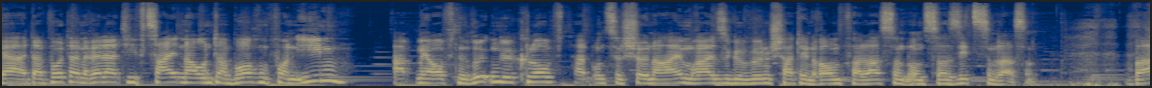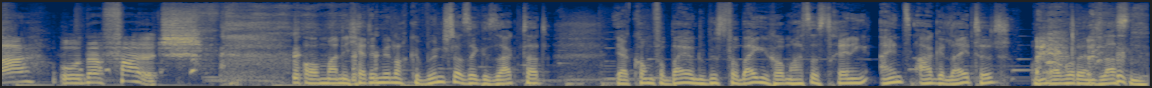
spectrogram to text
ja, das wurde dann relativ zeitnah unterbrochen von ihm. Hat mir auf den Rücken geklopft, hat uns eine schöne Heimreise gewünscht, hat den Raum verlassen und uns da sitzen lassen. Wahr oder falsch? Oh Mann, ich hätte mir noch gewünscht, dass er gesagt hat, ja komm vorbei und du bist vorbeigekommen, hast das Training 1A geleitet und er wurde entlassen.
